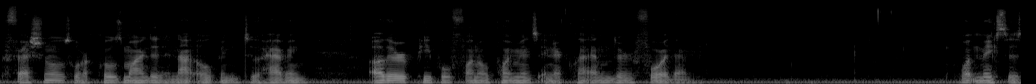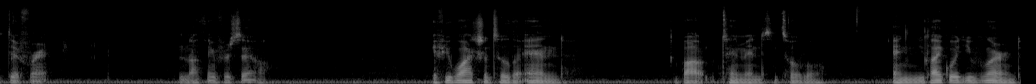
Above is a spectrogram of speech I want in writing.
Professionals who are closed minded and not open to having other people funnel appointments in their calendar for them. What makes this different? Nothing for sale. If you watch until the end, about 10 minutes in total, and you like what you've learned,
